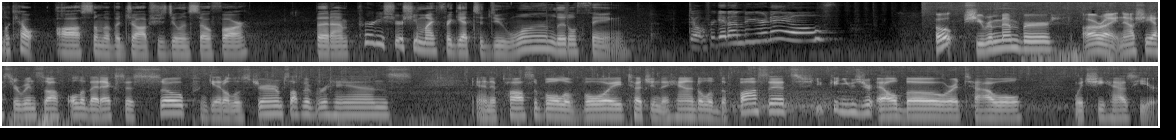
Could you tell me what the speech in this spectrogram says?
Look how awesome of a job she's doing so far. But I'm pretty sure she might forget to do one little thing. Don't forget under your nails. Oh, she remembered. All right, now she has to rinse off all of that excess soap and get all those germs off of her hands. And if possible, avoid touching the handle of the faucet. You can use your elbow or a towel, which she has here.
